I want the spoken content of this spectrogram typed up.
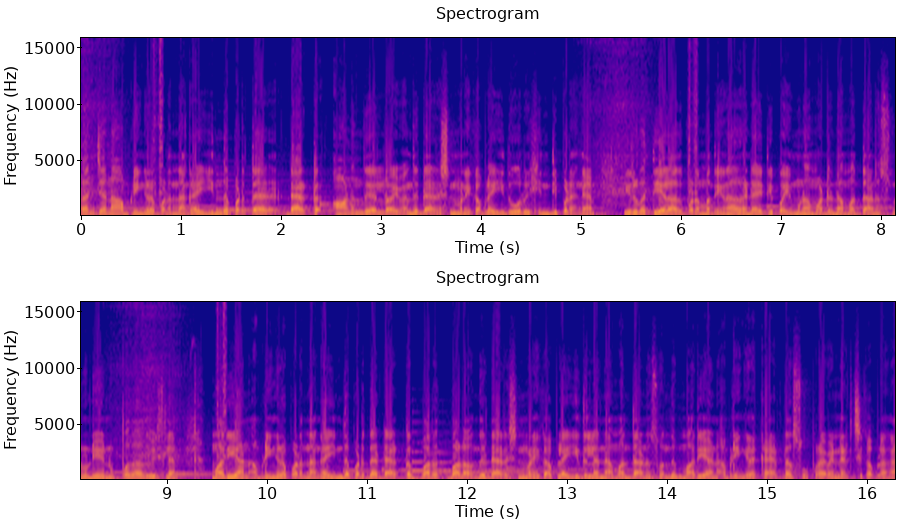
ரஞ்சனா அப்படிங்கிற படம் தாங்க இந்த படத்தை டேரக்டர் ஆனந்த் எல்ராய் வந்து டைரக்ஷன் பண்ணிக்காப்புல இது ஒரு ஹிந்தி படங்க. இருபத்தி ஏழாவது படம் பார்த்தீங்கன்னா ரெண்டாயிரத்தி பதிமூணாம் ஆண்டு நம்ம தனுஷனுடைய முப்பதாவது வயசில் மரியான் அப்படிங்கிற படம் தாங்க. இந்த படத்தை டேரக்டர் பரத் பாலா வந்து டைரக்ஷன் பண்ணிக்காப்புல இதில் நம்ம தனுஷ் வந்து மரியான் அப்படிங்கிற கேரக்டர் சூப்பராகவே நடிச்சுக்காப்புலங்க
